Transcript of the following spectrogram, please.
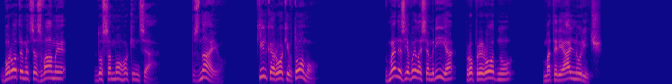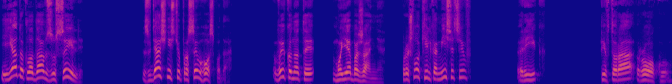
боротиметься з вами до самого кінця. Знаю, кілька років тому в мене з'явилася мрія про природну матеріальну річ. І я докладав зусиль, з вдячністю просив Господа виконати моє бажання. Пройшло кілька місяців, рік, півтора року.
